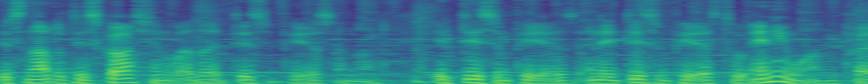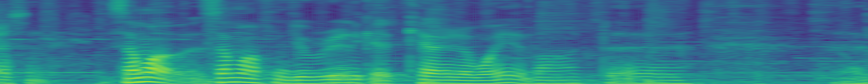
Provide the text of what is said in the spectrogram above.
it's not a discussion whether it disappears or not. It disappears and it disappears to anyone present. Some of, some of them you really get carried away about. Uh, uh,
